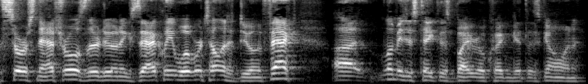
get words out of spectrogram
Source Naturals. They're doing exactly what we're telling to do. In fact, uh, let me just take this bite real quick and get this going.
